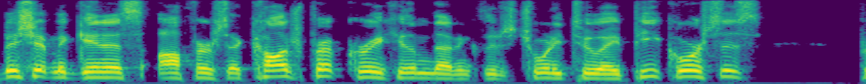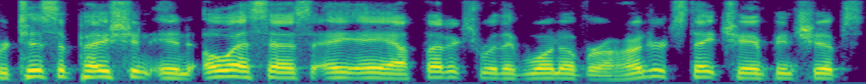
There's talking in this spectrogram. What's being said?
Bishop McGuinness offers a college prep curriculum that includes 22 AP courses, participation in OSSAA athletics, where they've won over 100 state championships,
